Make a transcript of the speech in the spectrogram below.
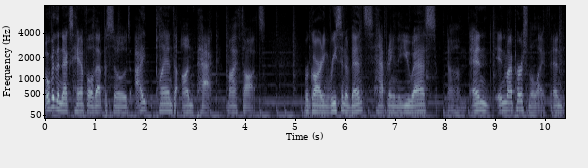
over the next handful of episodes, I plan to unpack my thoughts regarding recent events happening in the US um, and in my personal life. And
